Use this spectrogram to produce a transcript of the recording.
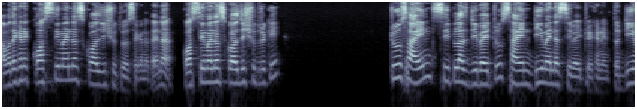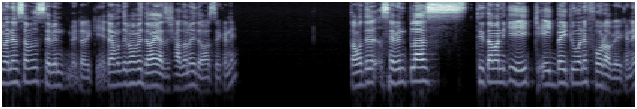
আমাদের এখানে কস মাইনাস ডি সূত্র আছে এখানে, তাই না? কস মাইনাস ডি সূত্র কি? Two sine C plus D by two sine D minus C by two এখানে। তো ডি মানে হচ্ছে আমাদের সেভেন এটা আর কি। এটা আমাদের ভাবে দেওয়াই আছে, সাজানোই দেওয়া আছে এখানে। তো আমাদের সেভেন প্লাস থিতা মানে কি? এইট এইট বাই টু মানে ফোর হবে এখানে।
